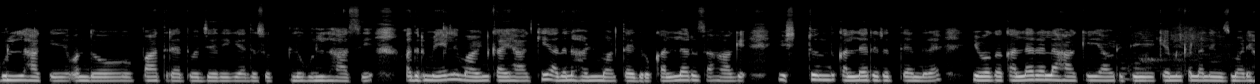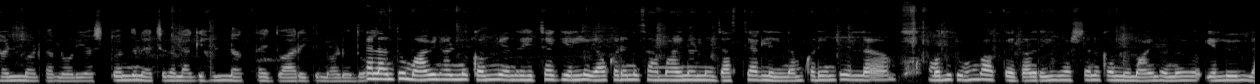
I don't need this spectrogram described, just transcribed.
ಹುಲ್ಲು ಹಾಕಿ ಒಂದು ಪಾತ್ರೆ ಅಥವಾ ಜರಿಗೆ ಅದು ಸುತ್ತಲೂ ಹುಲ್ಲು ಹಾಸಿ ಅದ್ರ ಮೇಲೆ ಮಾವಿನಕಾಯಿ ಹಾಕಿ ಅದನ್ನು ಹಣ್ಣು ಮಾಡ್ತಾಯಿದ್ರು ಕಲ್ಲರು ಸಹ ಹಾಗೆ ಎಷ್ಟೊಂದು ಕಲ್ಲರ್ ಇರುತ್ತೆ ಅಂದರೆ ಇವಾಗ ಕಲ್ಲರೆಲ್ಲ ಹಾಕಿ ಯಾವ ರೀತಿ ಕೆಮಿಕಲೆಲ್ಲ ಯೂಸ್ ಮಾಡಿ ಹಣ್ಣು ಮಾಡ್ತಾರೆ ನೋಡಿ, ಅಷ್ಟೊಂದು ನ್ಯಾಚುರಲ್ ಆಗಿ ಹಣ್ಣು ಆಗ್ತಾಯಿತ್ತು ಆ ರೀತಿ ಮಾಡೋದು. ಅಂತೂ ಮಾವಿನ ಹಣ್ಣು ಕಮ್ಮಿ ಅಂದರೆ ಹೆಚ್ಚಾಗಿ ಎಲ್ಲೂ ಯಾವ ಕಡೆಯೂ ಸಹ ಮಾವಿನ ಹಣ್ಣು ಜಾಸ್ತಿ ಆಗಲಿಲ್ಲ. ನಮ್ಮ ಕಡೆ ಅಂತೂ ಎಲ್ಲ ಮೊದಲು ತುಂಬ ಆಗ್ತಾಯಿತ್ತು ಆದರೆ ಈ ವರ್ಷವೂ ಕಮ್ಮಿ ಮಾವಿನ ಹಣ್ಣು ಎಲ್ಲೂ ಇಲ್ಲ.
